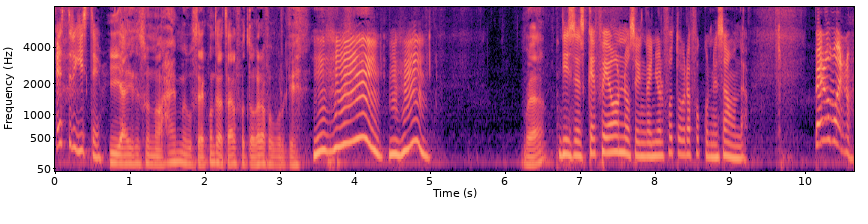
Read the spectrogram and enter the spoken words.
es triste. Y ahí dices uno, ay, me gustaría contratar al fotógrafo porque, Ujú, ujú. ¿verdad? Dices, qué feo nos engañó el fotógrafo con esa onda. Pero bueno,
